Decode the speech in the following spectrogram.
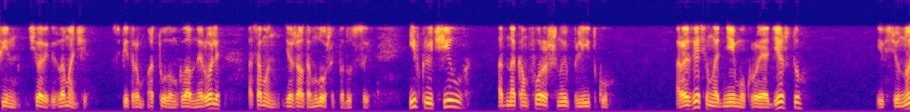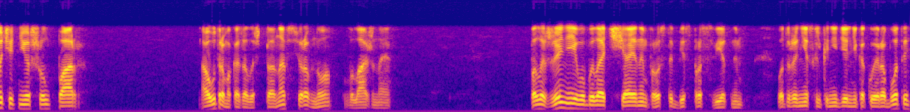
фильм «Человек из Ла-Манчи» с Питером Атулом в главной роли, а сам он держал там лошадь под усы, и включил однокомфорошную плитку, развесил над ней мокрую одежду, и всю ночь от нее шел пар, а утром оказалось, что она все равно влажная. Положение его было отчаянным, просто беспросветным. Вот уже несколько недель никакой работы,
